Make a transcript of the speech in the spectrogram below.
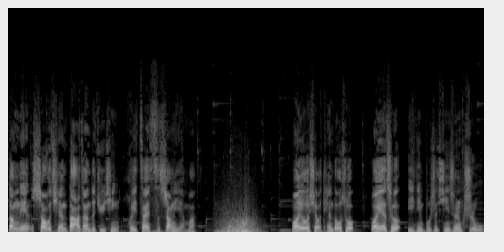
当年烧钱大战的剧情会再次上演吗？网友小甜豆说：“网约车已经不是新生事物，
